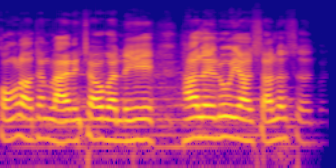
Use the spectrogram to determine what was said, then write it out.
ของเราทั้งหลายในเช้าวันนี้ฮาเลลูยาสรรเสริญ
